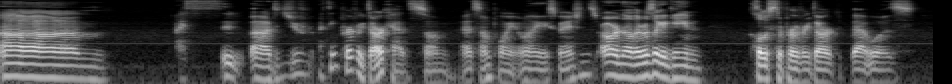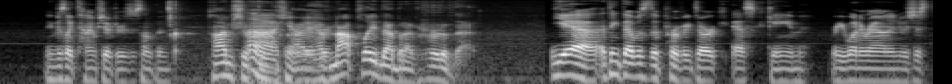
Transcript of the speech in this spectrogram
Um, I th- uh, did you? I think Perfect Dark had some at some point one of the expansions. Oh no, there was like a game close to Perfect Dark that was. I think it was like Time Shifters or something. Time Shifters. Ah, I, I have not played that, but I've heard of that. Yeah, I think that was the Perfect Dark esque game. where you went around and it was just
